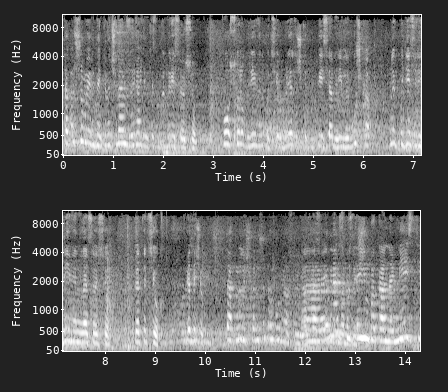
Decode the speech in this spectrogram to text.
Так, ну що ми, рідненькі, починаємо з говядинки, дивіться ось. По 40 гривень оці обрезочки, по 50 гривень вушка, ну і по 10 гривень Леся ось. о. П'ятачок. П'ятачок. Так, Людочка, ну що там по м'ясу? у вас? По я на стоим пока на месте,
